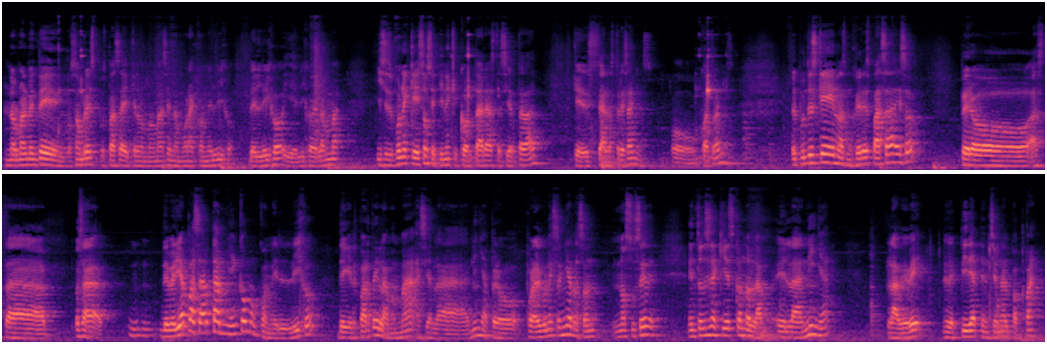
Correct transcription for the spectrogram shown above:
normalmente en los hombres pues pasa de que la mamá se enamora con el hijo, del hijo y el hijo de la mamá. Y se supone que eso se tiene que cortar hasta cierta edad, que es a los 3 años o 4 años. El punto es que en las mujeres pasa eso, pero hasta, o sea, debería pasar también como con el hijo, de parte de la mamá hacia la niña, pero por alguna extraña razón no sucede. Entonces aquí es cuando la, eh, la niña, la bebé, le pide atención al papá.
